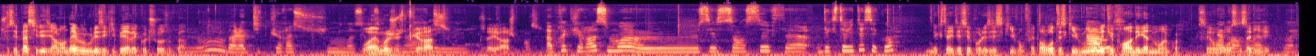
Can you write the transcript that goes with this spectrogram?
je sais pas si les Irlandais, vous vous les équipez avec autre chose ou pas Non, bah la petite cuirasse. moi, ça me Ouais, semble moi, pas juste mal, cuirasse. et- Ça ira, je pense. Après cuirasse, moi, euh, c'est censé faire. Dextérité, c'est quoi? Dextérité, c'est pour les esquives en fait. En gros, t'esquives moins, Ah, mais oui. tu prends un dégât de moins, quoi. C'est en gros, D'accord, c'est ça ouais, l'idée. Ouais,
